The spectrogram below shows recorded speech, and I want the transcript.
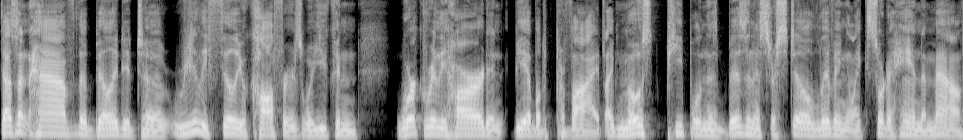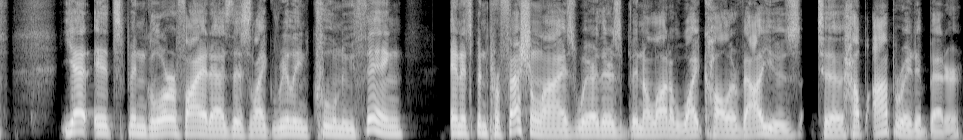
doesn't have the ability to really fill your coffers where you can work really hard and be able to provide? Like, most people in this business are still living like sort of hand to mouth. Yet it's been glorified as this like really cool new thing. And it's been professionalized where there's been a lot of white collar values to help operate it better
